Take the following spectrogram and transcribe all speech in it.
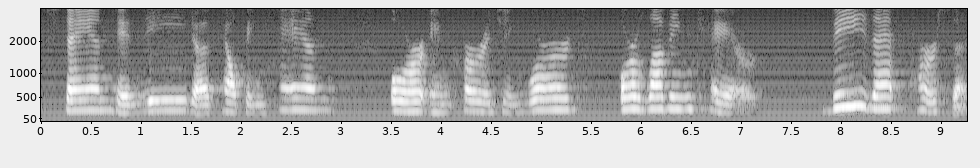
stand in need of helping hands or encouraging words or loving care. Be that person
